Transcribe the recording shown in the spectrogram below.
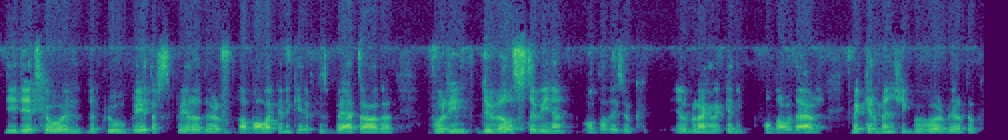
Die deed gewoon de ploeg beter spelen door dat balken een keer even bij te houden. Voorin duels te winnen, want dat is ook heel belangrijk. En ik vond dat we daar, met Kermenschik bijvoorbeeld ook,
